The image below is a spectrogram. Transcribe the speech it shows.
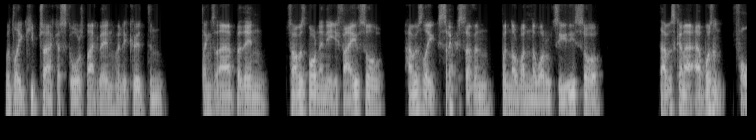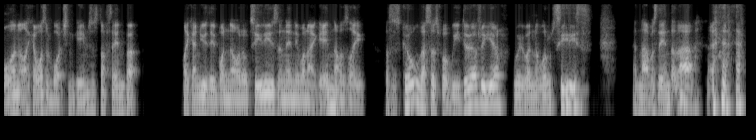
would like keep track of scores back then when he could and things like that. But then, so I was born in '85, so I was like six, seven when they won the World Series. So that was kind of I wasn't following like I wasn't watching games and stuff then, but like I knew they'd won the World Series and then they won it again. I was like, this is cool. This is what we do every year. We win the World Series, and that was the end of that.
